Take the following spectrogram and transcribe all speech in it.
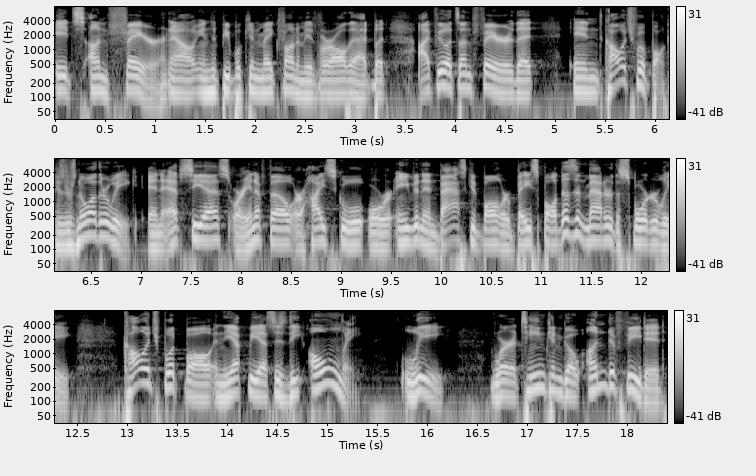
it's unfair. Now, and people can make fun of me for all that, but I feel it's unfair that – in college football because there's no other league in FCS or NFL or high school or even in basketball or baseball. It doesn't matter the sport or league. College football in the FBS is the only league where a team can go undefeated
